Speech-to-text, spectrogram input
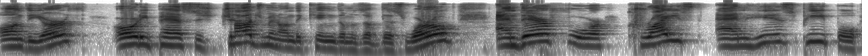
on the earth, already passed his judgment on the kingdoms of this world. And therefore, Christ and his people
